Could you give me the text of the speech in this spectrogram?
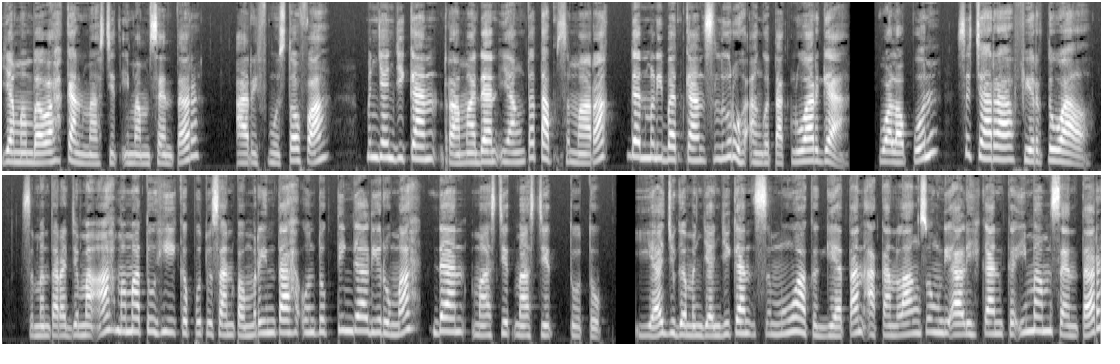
yang membawahkan Masjid Imam Center, Arif Mustafa, menjanjikan Ramadan yang tetap semarak dan melibatkan seluruh anggota keluarga, walaupun secara virtual. Sementara jemaah mematuhi keputusan pemerintah untuk tinggal di rumah dan masjid-masjid tutup. Ia juga menjanjikan semua kegiatan akan langsung dialihkan ke Imam Center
